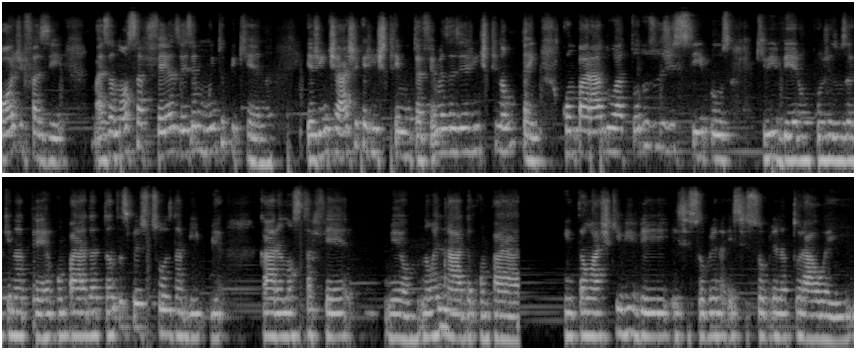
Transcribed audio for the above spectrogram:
pode fazer, mas a nossa fé às vezes é muito pequena. E a gente acha que a gente tem muita fé, mas às vezes a gente não tem. Comparado a todos os discípulos que viveram com Jesus aqui na terra, comparado a tantas pessoas na Bíblia, cara, a nossa fé, meu, não é nada comparado. Então acho que viver esse, esse sobrenatural aí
